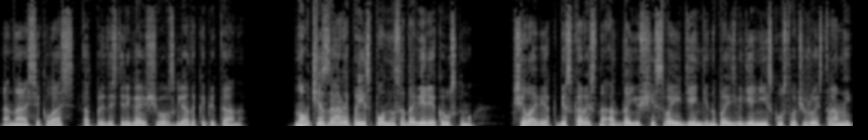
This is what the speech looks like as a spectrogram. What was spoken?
Она осеклась от предостерегающего взгляда капитана. Но Чезаре преисполнился доверия к русскому. Человек, бескорыстно отдающий свои деньги на произведение искусства чужой страны,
